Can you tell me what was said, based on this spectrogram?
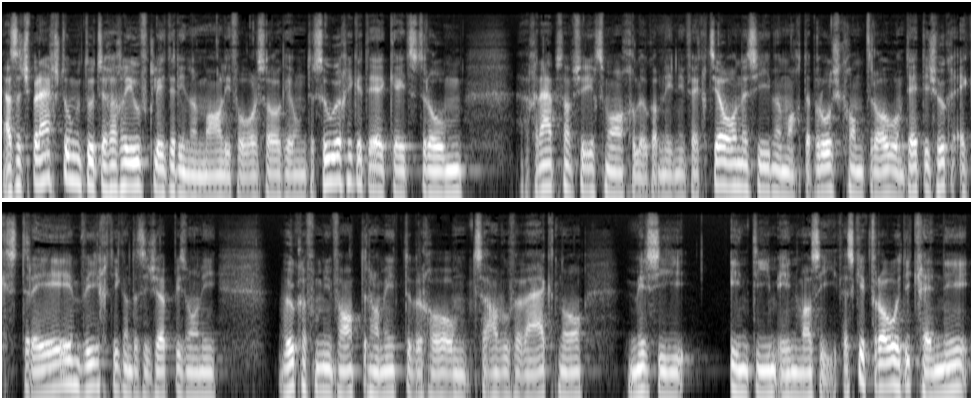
Also die Sprechstunde tut sich ein bisschen aufgliedern in normale Vorsorgeuntersuchungen. Da geht es darum, zu machen, schauen, ob nicht Infektionen sind, man macht eine Brustkontrolle und dort ist wirklich extrem wichtig und das ist etwas, was ich wirklich von meinem Vater habe mitbekommen und habe auf den Weg genommen, wir sind intim invasiv. Es gibt Frauen, die kenne ich,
